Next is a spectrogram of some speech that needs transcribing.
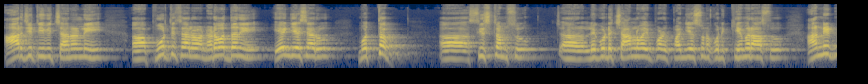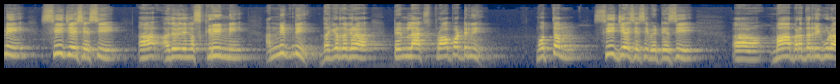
ఆర్జీ టీవీ ఛానల్ని పూర్తి స్థాయిలో నడవద్దని ఏం చేశారు? మొత్తం సిస్టమ్స్ లేకుంటే ఛానల్ వైపు పనిచేస్తున్న కొన్ని కెమెరాస్ అన్నిటినీ సీజ్ చేసేసి అదేవిధంగా స్క్రీన్ని అన్నిటినీ దగ్గర దగ్గర టెన్ ల్యాక్స్ ప్రాపర్టీని మొత్తం సీజ్ చేసేసి పెట్టేసి మా బ్రదర్ని కూడా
